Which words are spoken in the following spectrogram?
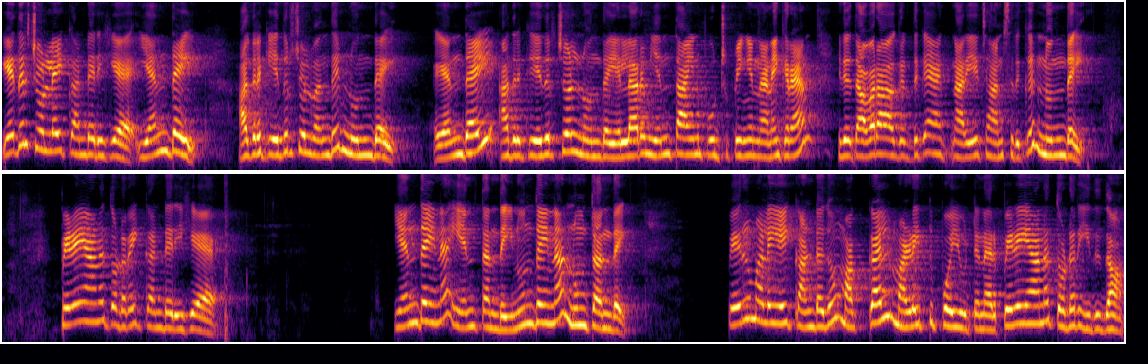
எதிர்ச்சொல்லை கண்டறிக. எந்தை? அதற்கு எதிர்ச்சொல் வந்து நுந்தை. எந்தை அதற்கு எதிர்ச்சொல் நுந்தை. எல்லாரும் என் தாயின்னு போட்டிருப்பீங்கன்னு நினைக்கிறேன். இது தவறாகிறதுக்கு எனக்கு நிறைய சான்ஸ் இருக்குது நுந்தை. பிழையான தொடரை கண்டறிக. எந்தைனா என் தந்தை நுந்தைனா நும் தந்தை. பெருமழையை கண்டதும் மக்கள் மழைத்து போய்விட்டனர். பிழையான தொடர் இதுதான்.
